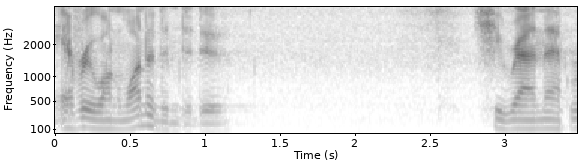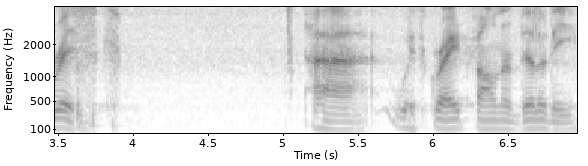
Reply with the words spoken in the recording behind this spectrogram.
everyone wanted him to do. She ran that risk uh, with great vulnerability.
